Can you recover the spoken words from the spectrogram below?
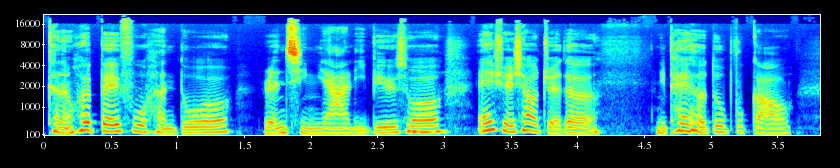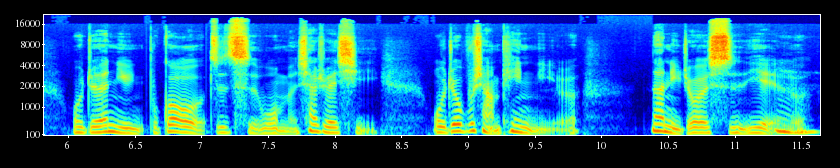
可能会背负很多人情压力。比如说，诶，学校觉得你配合度不高，我觉得你不够支持我们，下学期我就不想聘你了，那你就会失业了。嗯。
